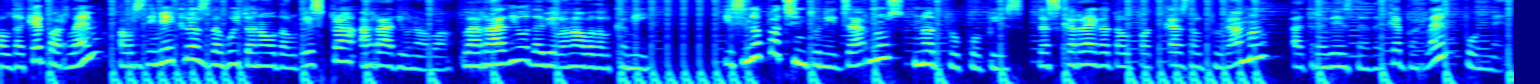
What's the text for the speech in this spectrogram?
El de què parlem els dimecres de 8 a 9 del vespre a Ràdio Nova, la ràdio de Vilanova del Camí. I si no pots sintonitzar-nos, no et preocupis. Descarrega't el podcast del programa a través de dequeparlem.net.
